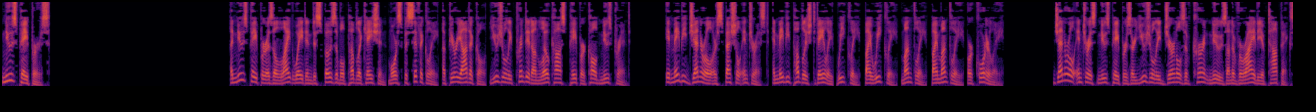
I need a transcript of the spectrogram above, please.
Newspapers A newspaper is a lightweight and disposable publication more specifically, a periodical, usually printed on low-cost paper called newsprint. It may be general or special interest, and may be published daily, weekly, biweekly, monthly, bimonthly, or quarterly. General interest newspapers are usually journals of current news on a variety of topics.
